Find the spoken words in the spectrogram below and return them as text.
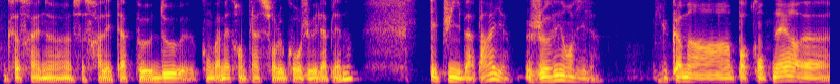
Donc ça sera, une, ça sera l'étape 2 qu'on va mettre en place sur le Courju et la Plaine. Et puis, bah, pareil, je vais en ville comme un porte-conteneur euh,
